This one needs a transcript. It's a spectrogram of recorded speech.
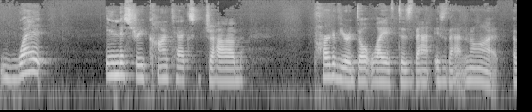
what industry context job part of your adult life does that is that not a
